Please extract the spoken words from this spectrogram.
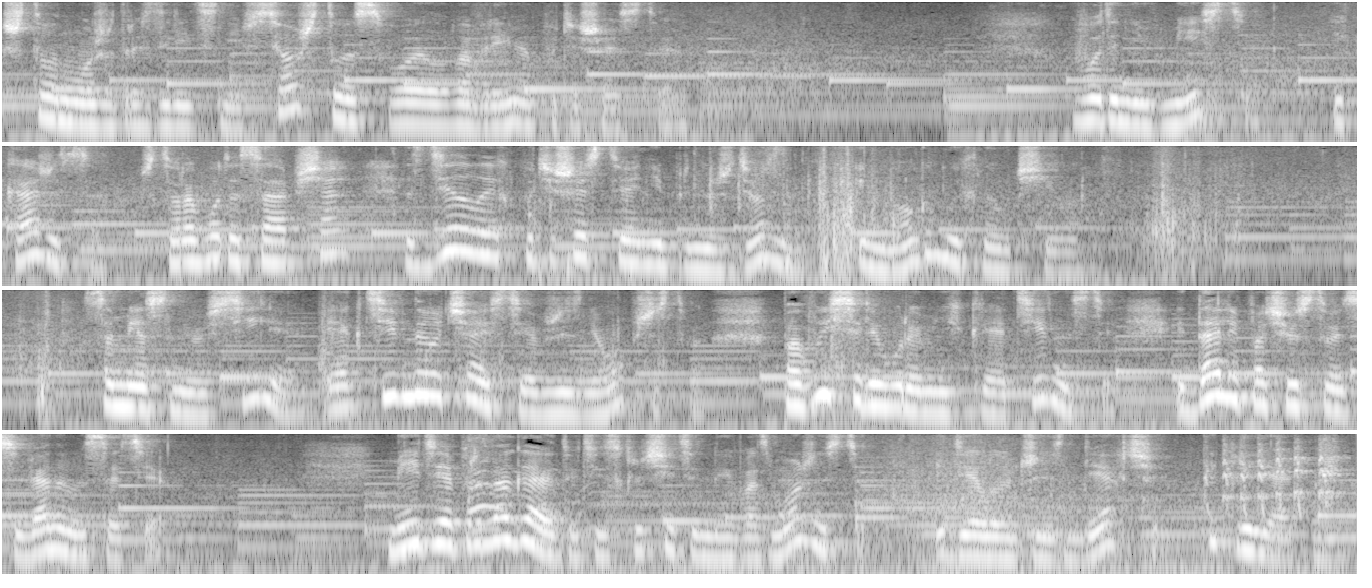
что он может разделить с ней все, что усвоил во время путешествия. Вот они вместе, и кажется, что работа сообща сделала их путешествие непринужденным и многому их научила. Совместные усилия и активное участие в жизни общества повысили уровень их креативности и дали почувствовать себя на высоте. Медиа предлагают эти исключительные возможности и делают жизнь легче и приятнее.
